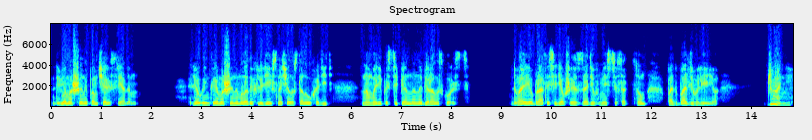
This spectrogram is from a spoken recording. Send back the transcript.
Две машины помчались рядом. Легонькая машина молодых людей сначала стала уходить, но Мэри постепенно набирала скорость. Два ее брата, сидевшие сзади вместе с отцом, подбадривали ее. «Джонни,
